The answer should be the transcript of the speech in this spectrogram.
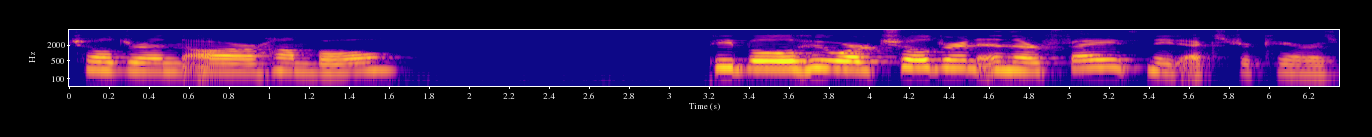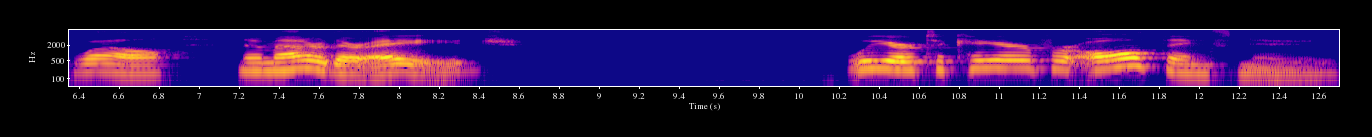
Children are humble. People who are children in their faith need extra care as well, no matter their age. We are to care for all things new,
